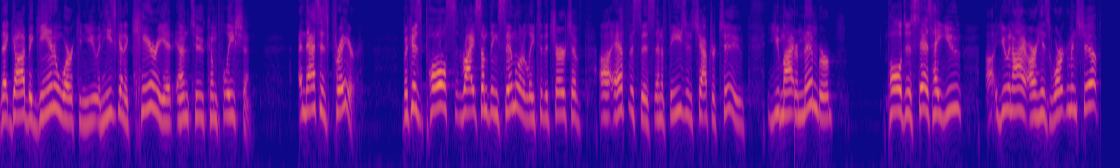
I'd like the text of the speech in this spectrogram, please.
that God began a work in you and he's going to carry it unto completion. And that's his prayer. Because Paul writes something similarly to the church of uh, Ephesus in Ephesians chapter 2. You might remember, Paul just says, Hey, you, uh, you and I are his workmanship.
